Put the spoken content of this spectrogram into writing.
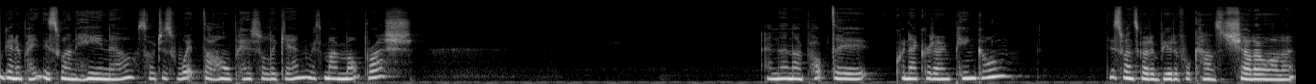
I'm going to paint this one here now, so I'll just wet the whole petal again with my mop brush. And then I pop the quinacridone pink on. This one's got a beautiful cast shadow on it.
